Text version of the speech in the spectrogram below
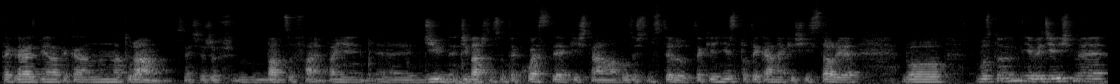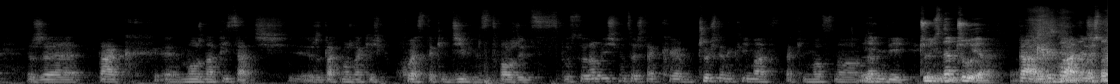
ta gra jest w miarę taka naturalna. W sensie, że bardzo fa fajnie e, dziwne, dziwaczne są te questy jakieś tam, albo coś w tym stylu. Takie niespotykane jakieś historie, bo po prostu nie wiedzieliśmy, że tak e, można pisać, że tak można jakiś quest taki dziwny stworzyć. Po prostu robiliśmy coś tak, e, czuć ten klimat taki mocno No, indie. Czuć na czuja. Tak, dokładnie. Żeśmy,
